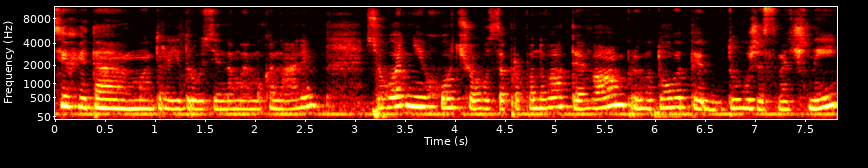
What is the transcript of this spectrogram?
Всіх вітаю, мої дорогі друзі, на моєму каналі. Сьогодні хочу запропонувати вам приготувати дуже смачний,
